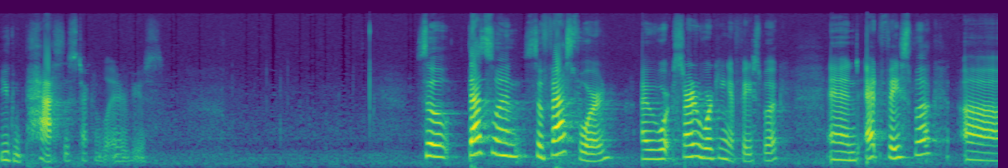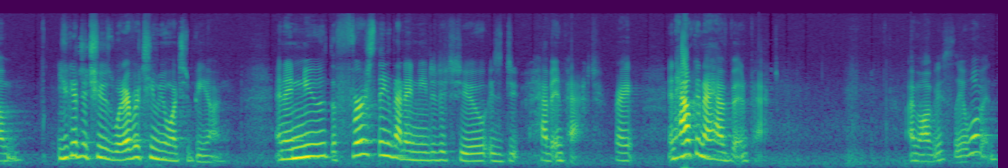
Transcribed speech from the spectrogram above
you can pass those technical interviews. So that's when, so fast forward, I started working at Facebook, and at Facebook, um, you get to choose whatever team you want to be on. And I knew the first thing that I needed to do is do, have impact, right? And how can I have impact? I'm obviously a woman.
